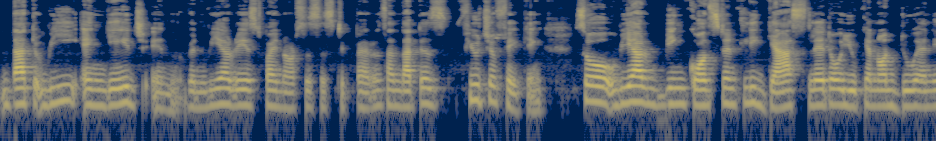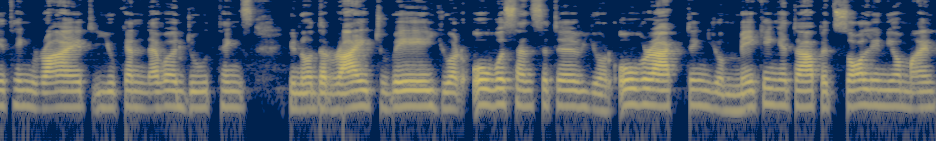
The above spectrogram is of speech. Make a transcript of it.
that we engage in when we are raised by narcissistic parents and that is future faking. So we are being constantly gaslit or you cannot do anything right. You can never do things you know the right way. You are oversensitive. You're overacting. You're making it up. It's all in your mind.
